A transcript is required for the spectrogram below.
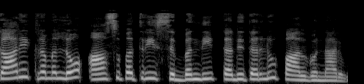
కార్యక్రమంలో ఆసుపత్రి సిబ్బంది తదితరులు పాల్గొన్నారు.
